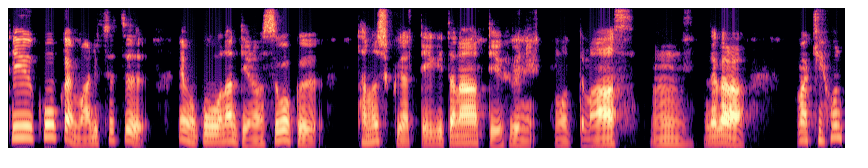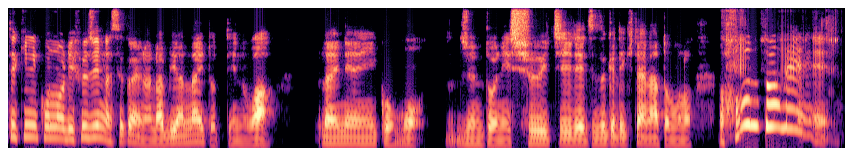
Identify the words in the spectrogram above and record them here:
ていう後悔もありつつ、でもこう、なんていうの、すごく楽しくやっていけたなっていうふうに思ってます。うん。だから、まあ基本的にこの理不尽な世界のラビアンナイトっていうのは、来年以降も順当に週1で続けていきたいなと思うの。本当はね、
